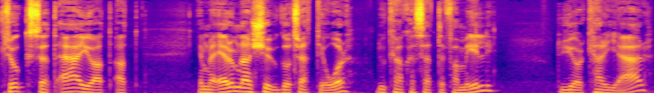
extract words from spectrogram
Kruxet är ju att, att jag menar, är du mellan 20 och 30 år, du kanske sätter familj, du gör karriär.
